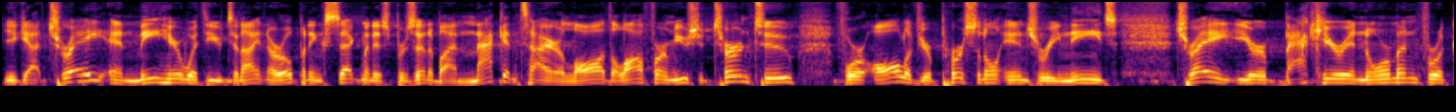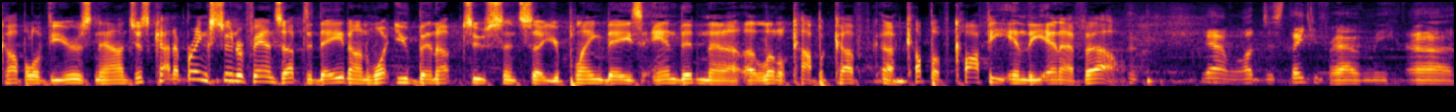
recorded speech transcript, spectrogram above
you got Trey and me here with you tonight. And our opening segment is presented by McIntyre Law, the law firm you should turn to for all of your personal injury needs. Trey, you're back here in Norman for a couple of years now. Just kind of bring Sooner fans up to date on what you've been up to since uh, your playing days ended and a, a little cup of, cup, cup of coffee in the NFL. Yeah, well, just thank you for having me. Uh,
